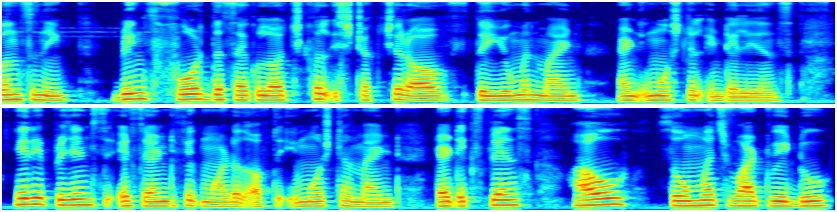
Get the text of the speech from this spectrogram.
functioning, brings forth the psychological structure of the human mind and emotional intelligence. He represents a scientific model of the emotional mind that explains how so much what we do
